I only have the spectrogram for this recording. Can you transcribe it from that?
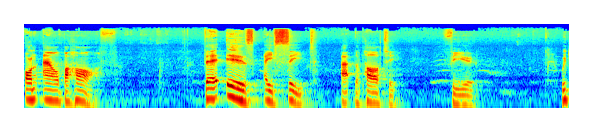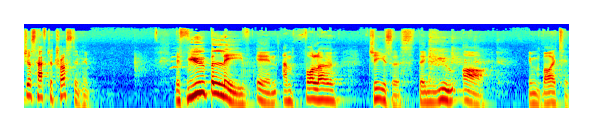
on our behalf. There is a seat at the party for you. We just have to trust in him. If you believe in and follow Jesus, then you are invited.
